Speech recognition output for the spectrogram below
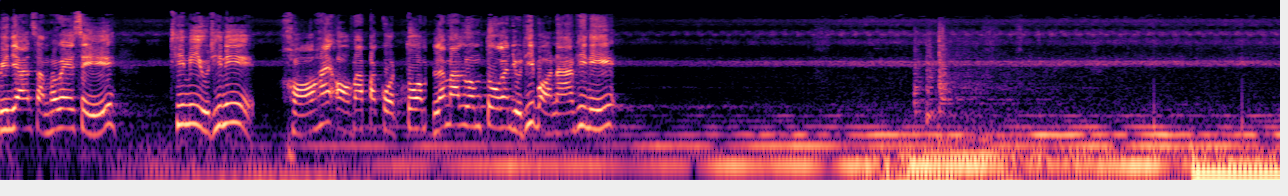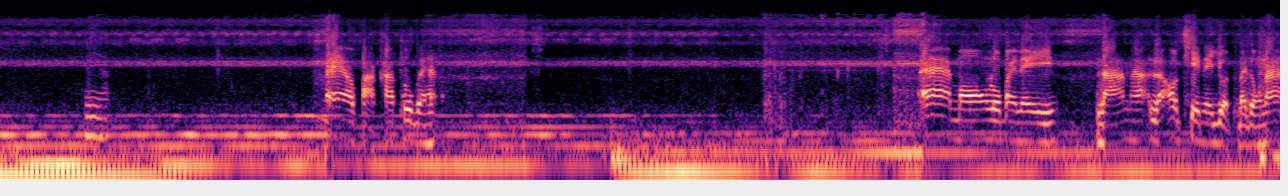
วิญญาณสัมภเวสีที่มีอยู่ที่นี่ขอให้ออกมาปรากฏตัว และมารวมตัวกันอยู่ที่บ่อน้ำที่นี้ นี่ครับแอเอาปากคาบทูบไปฮะ แอมองลงไปในน้ำฮะ แล้วเอาเทียนในยหยดไปตรงหน้า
